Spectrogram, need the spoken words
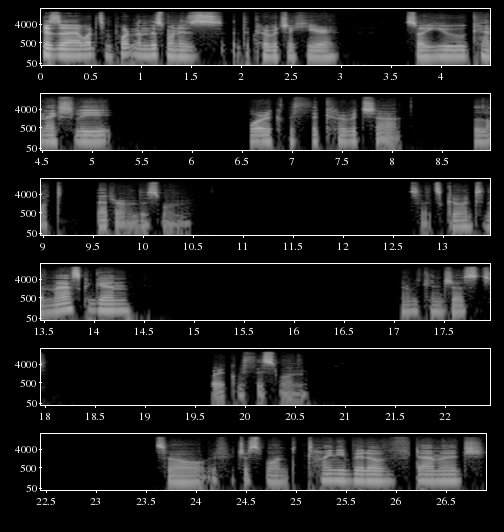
Because uh, what's important on this one is the curvature here. So you can actually work with the curvature a lot better on this one. So let's go into the mask again. And we can just work with this one. So if you just want a tiny bit of damage,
